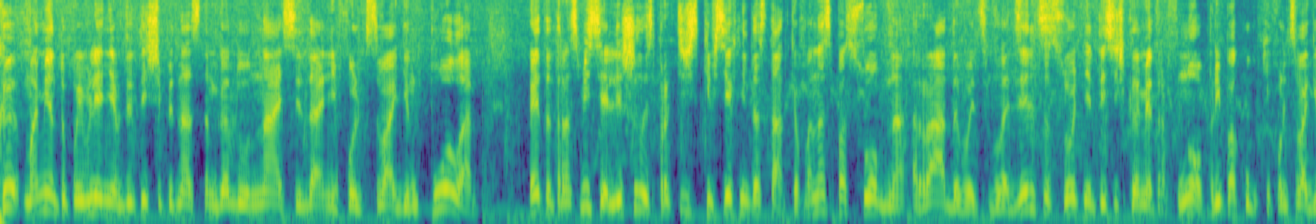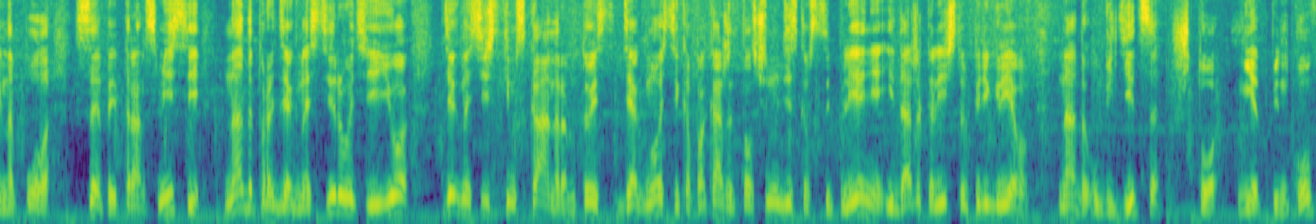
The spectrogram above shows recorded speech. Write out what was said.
К моменту появления в 2015 году на седане Volkswagen Polo эта трансмиссия лишилась практически всех недостатков. Она способна радовать владельца сотни тысяч километров. Но при покупке Volkswagen Polo с этой трансмиссией надо продиагностировать ее диагностическим сканером. То есть диагностика покажет толщину дисков сцепления и даже количество перегревов. Надо убедиться, что нет пинков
